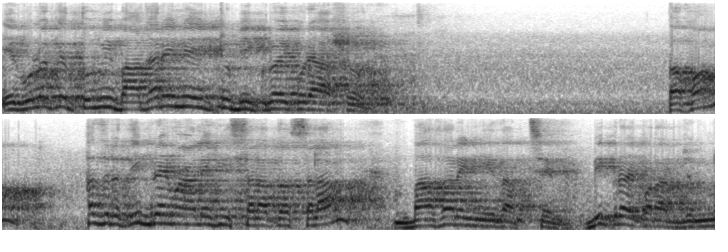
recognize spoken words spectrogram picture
এগুলোকে তুমি বাজারে নিয়ে একটু বিক্রয় করে আসো। তখন হজরত ইব্রাহিম আলহি সালাতাম বাজারে নিয়ে যাচ্ছেন, বিক্রয় করার জন্য।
